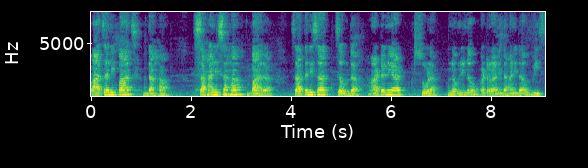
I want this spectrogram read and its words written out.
पाच आणि पाच दहा. सहा आणि सहा बारा. सात आणि सात चौदा. आठ आणि आठ सोळा. नऊ आणि नऊ अठरा आणि दहा आणि दहा वीस.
